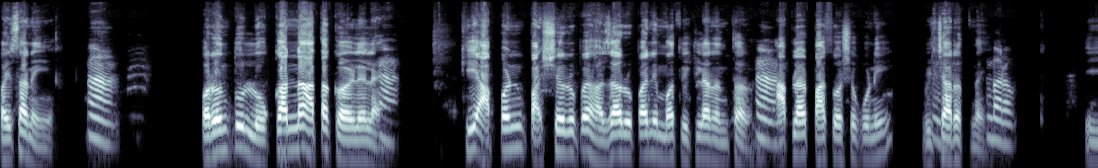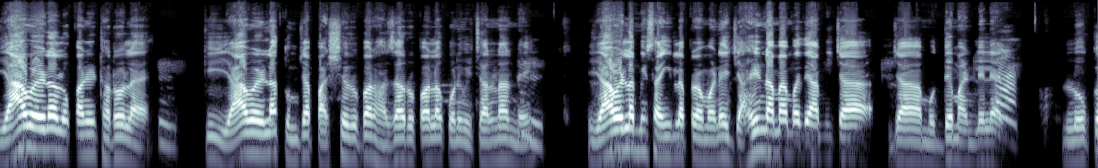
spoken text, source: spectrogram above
पैसा नाही हा. परंतु लोकांना आता कळलेलं. आहे की आपण पाचशे रुपये हजार रुपयाने मत विकल्यानंतर. आपल्याला पाच वर्ष कोणी विचारत नाही. बरोबर. या वेळेला लोकांनी ठरवलंय. की या वेळेला तुमच्या पाचशे रुपये हजार रुपयाला कोणी विचारणार नाही हम्म. या वेळेला मी सांगितल्याप्रमाणे जाहीरनाम्यामध्ये आम्ही ज्या ज्या मुद्दे मांडलेले. आहेत लोक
